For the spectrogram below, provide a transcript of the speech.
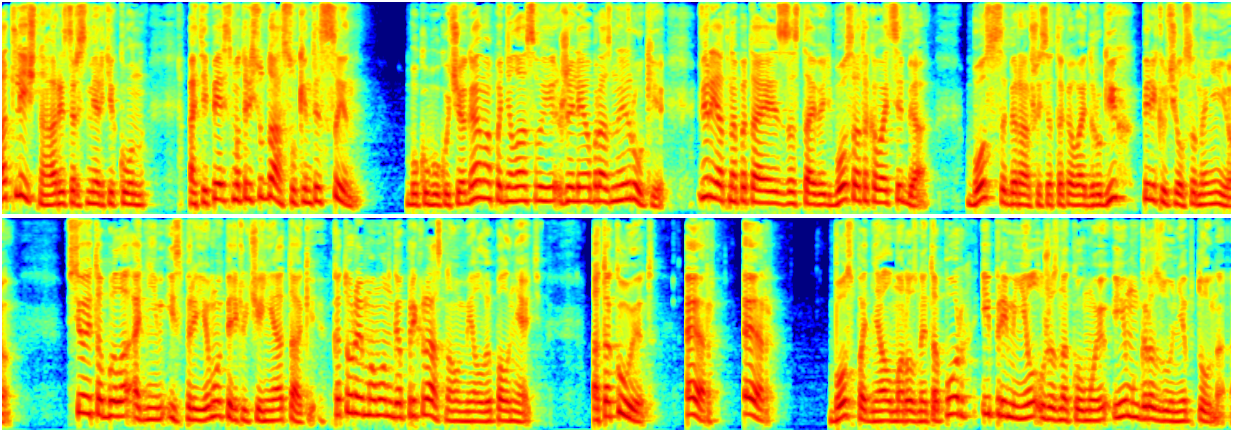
«Отлично, рыцарь смерти Кун. А теперь смотри сюда, сукин ты сын!» Буку-Буку Чагама подняла свои желеобразные руки, вероятно пытаясь заставить босса атаковать себя. Босс, собиравшись атаковать других, переключился на нее. Все это было одним из приемов переключения атаки, которые Мамонга прекрасно умел выполнять. «Атакует! Р! Р!» Босс поднял морозный топор и применил уже знакомую им грозу Нептуна.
